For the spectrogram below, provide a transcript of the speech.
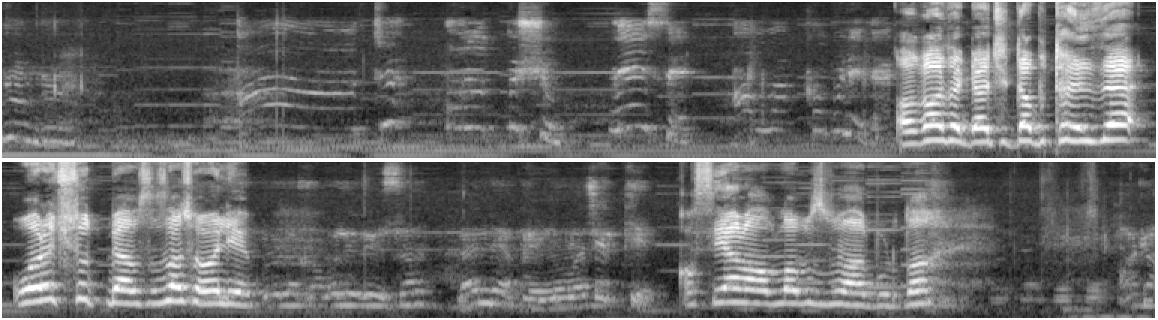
Gömdün. Tüh unutmuşum. Neyse Allah kabul eder. Arkadaşlar gerçekten bu teyze oruç tutmuyor size söyleyeyim. Böyle kabul ediyorsa ben de yapayım ne olacak ki? Kasiyer ablamız var burada. Aga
